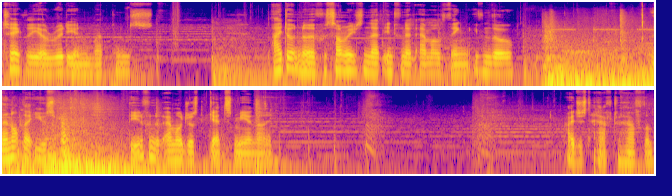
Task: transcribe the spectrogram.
Take the Eridian weapons. I don't know, if for some reason that infinite ammo thing, even though they're not that useful, the infinite ammo just gets me and I... I just have to have them.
